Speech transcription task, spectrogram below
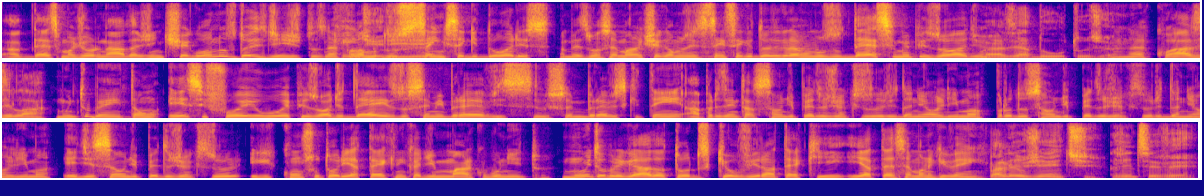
a décima jornada. A gente chegou nos dois dígitos, né? Quem Falamos diria? dos 100 seguidores. Na mesma semana que chegamos em 100 seguidores, gravamos o décimo episódio. Quase adultos já. Né? Quase lá. Muito bem, então esse foi o episódio 10 do Semibreves. Os Semibreves que tem apresentação de Pedro Janquizur e Daniel Lima, produção de Pedro Janquizur e Daniel Lima, edição de Pedro Janquizur e consultoria técnica de Marco Bonito. Muito obrigado a todos que ouviram até aqui e até semana que vem. Valeu, gente. A gente se vê.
